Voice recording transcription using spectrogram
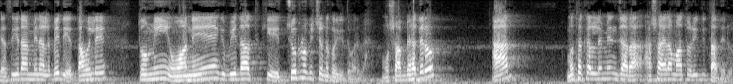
কাসিরা মিনাল বেদে তাহলে তুমি অনেক বিদাতকে চূর্ণ বিচ্ছন্ন করে দিতে পারবে। মুসাব্বেহাদেরও আর মোতাকাল্লিমিন যারা আশায়রা মাতরিদি তাদেরও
